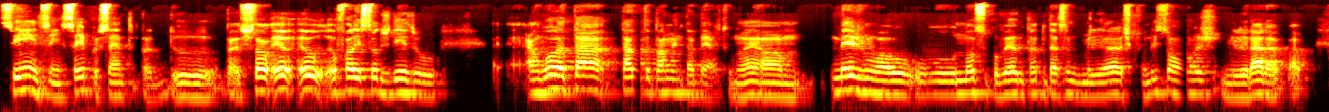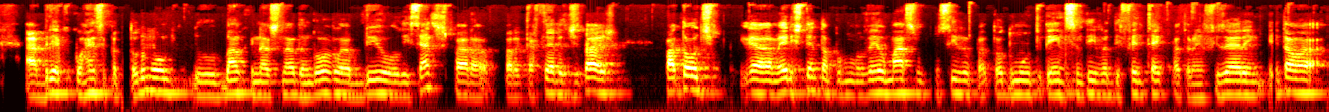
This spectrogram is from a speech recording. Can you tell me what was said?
Sim, sim, 100%. Do, eu, eu, eu falo isso todos os dias. O, Angola está tá totalmente aberto, não é? Um, mesmo o, o, nosso governo está tentando melhorar as condições, melhorar a, a, abrir a concorrência para todo mundo. O Banco Nacional de Angola abriu licenças para, para carteiras digitais para todos. Um, eles tentam promover o máximo possível para todo mundo que tem incentivo de fintech para também fizerem. Então, a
